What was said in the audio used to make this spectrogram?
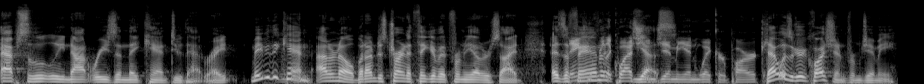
absolutely not reason they can't do that, right? Maybe they can. I don't know, but I'm just trying to think of it from the other side. As a Thank fan, you for the question, yes. Jimmy in Wicker Park. That was a good question from Jimmy.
